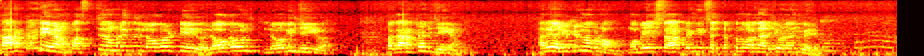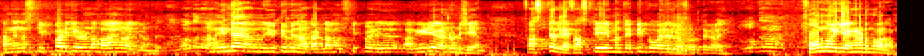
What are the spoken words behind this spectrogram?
കറക്റ്റായിട്ട് ചെയ്യണം. ഫസ്റ്റ് നമ്മളിത് ലോഗൗട്ട് ഔട്ട് ചെയ്യുക ലോഗ് ഔൺ ലോഗിൻ ചെയ്യുക. അപ്പോൾ കറക്റ്റായിട്ട് ചെയ്യണം. അറിയാം? യൂട്യൂബ് നോക്കണോ? മൊബൈൽ സ്റ്റാർട്ടിങ് സെറ്റപ്പ് എന്ന് പറഞ്ഞ് അടിച്ചു വിടാൻ വരും. കാരണം നിങ്ങൾ സ്കിപ്പ് അടിച്ചു വിടേണ്ട ഭാഗങ്ങളൊക്കെ ഉണ്ട്. കാരണം നിന്റെ യൂട്യൂബിൽ നോക്കാം. നമുക്ക് സ്കിപ്പ് അടിച്ച് ആ വീഡിയോ കണ്ടുകൊണ്ട് ചെയ്യാം. ഫസ്റ്റ് അല്ലേ? ഫസ്റ്റ് ചെയ്യുമ്പോൾ തെറ്റിപ്പോകലല്ലോ സുഹൃത്തുക്കളെ. ഫോൺ നോക്കി എങ്ങനെ ഉണ്ടെന്ന് പറയാം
